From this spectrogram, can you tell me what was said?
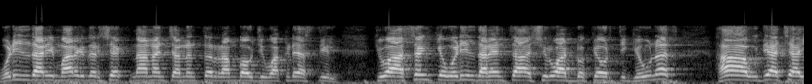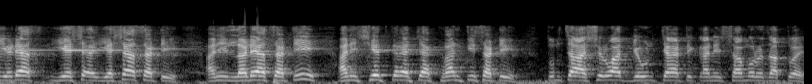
वडीलधारी मार्गदर्शक नानांच्या नंतर रामभाऊजी वाकडे असतील किंवा असंख्य वडीलधाऱ्यांचा आशीर्वाद डोक्यावरती घेऊनच हा उद्याच्या येड्या यशा यशासाठी आणि लढ्यासाठी आणि शेतकऱ्याच्या क्रांतीसाठी तुमचा आशीर्वाद घेऊन त्या ठिकाणी सामोरं जातोय.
